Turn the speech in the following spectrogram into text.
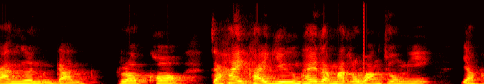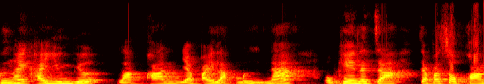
การเงินเหมือนกัน รอบคอบ จะให้ใครยืมให้ระมัดระวังช่วงนี้ อย่าเพิ่งให้ใครยืมเยอะ หลักพัน อย่าไปหลักหมื่นนะโอเคนะจ๊ะ จะประสบความ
